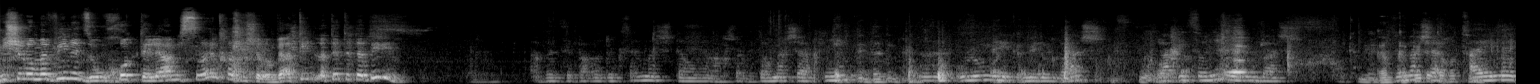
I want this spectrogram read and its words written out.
מי שלא מבין את זה הוא חוטא לעם ישראל חס ושלום, ועתיד לתת את הדין. אבל זה פרדוקסל מה שאתה אומר עכשיו. אתה אומר שהפנים הוא לא מלובש, והחיצוני מלובש. גם כפית אתה רוצה. האמת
